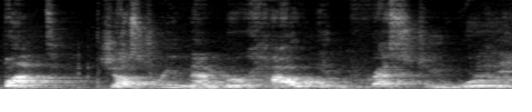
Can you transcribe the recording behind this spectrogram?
but just remember how impressed you were before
